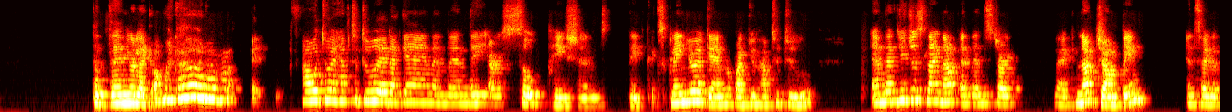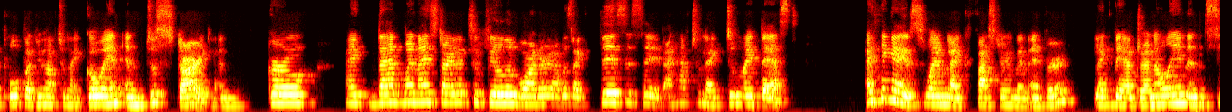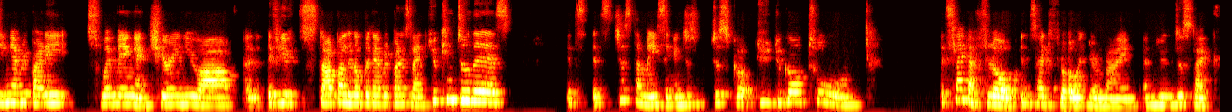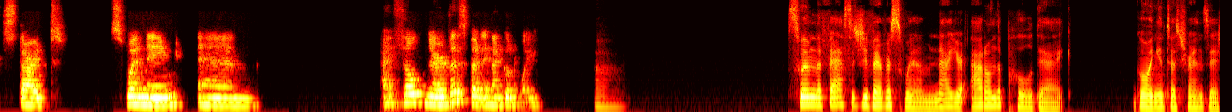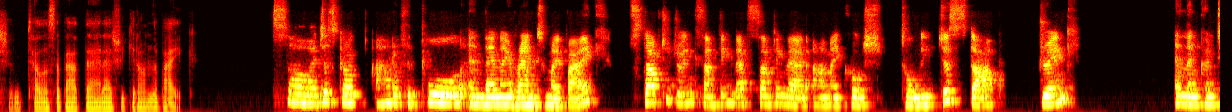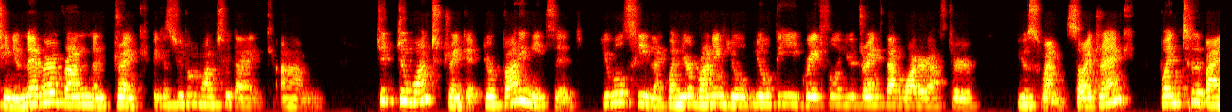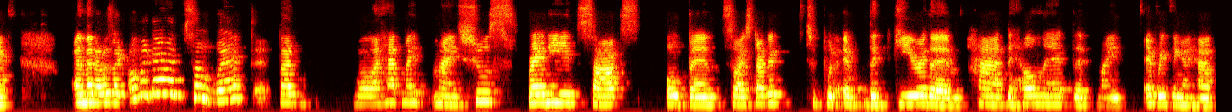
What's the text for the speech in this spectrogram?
But then you're like, oh my God, I'm- how do I have to do it again? And then they are so patient. They explain you again what you have to do. And then you just line up and then start like not jumping inside the pool, but you have to like go in and just start. And girl, I that when I started to feel the water, I was like, this is it. I have to like do my best. I think I swam like faster than ever. Like the adrenaline and seeing everybody swimming and cheering you up. And if you stop a little bit, everybody's like, you can do this. It's it's just amazing. And just just go you, you go to it's like a flow, inside flow in your mind. And you just like start swimming and I felt nervous, but in a good way. Uh, swim the fastest you've ever swim. Now you're out on the pool deck, going into transition. Tell us about that as you get on the bike. So I just got out of the pool and then I ran to my bike, stopped to drink something. That's something that uh, my coach told me just stop, drink, and then continue. Never run and drink because you don't want to like um you, you want to drink it. Your body needs it. You will see like when you're running, you'll you'll be grateful you drank that water after you swam. So I drank, went to the bike, and then I was like, oh my God, I'm so wet. But well, I had my my shoes ready, socks open. So I started to put the gear, the hat, the helmet, the my everything I had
